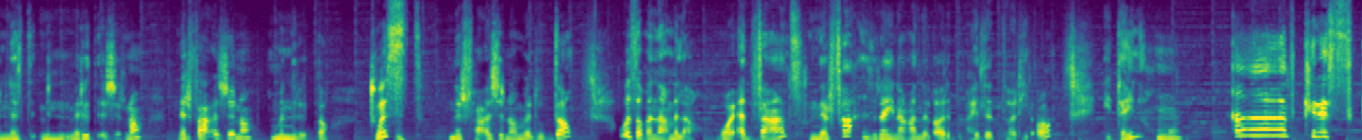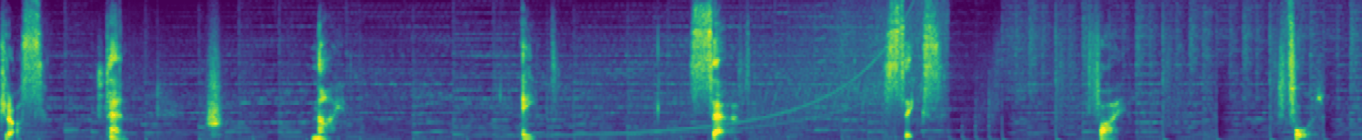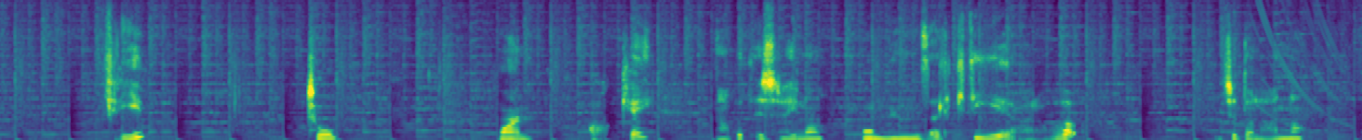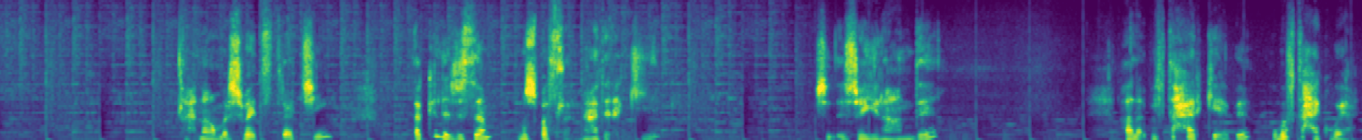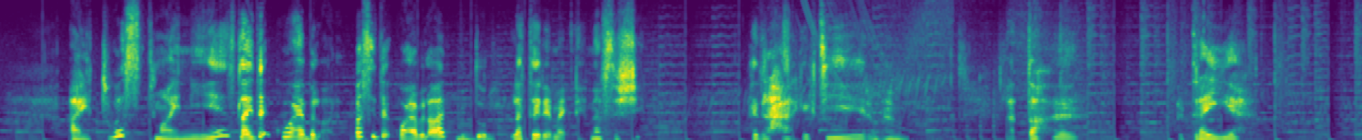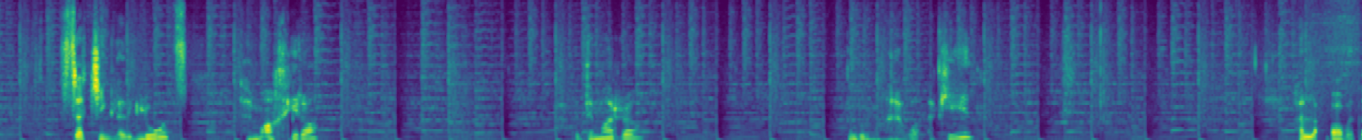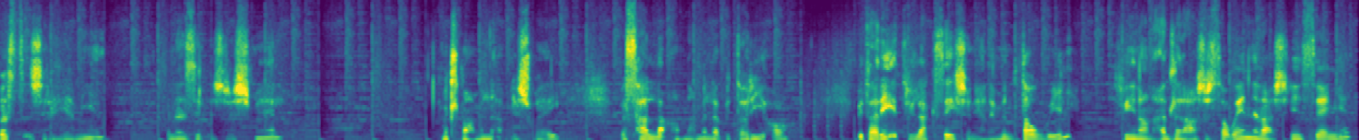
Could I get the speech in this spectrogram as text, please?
من منرد أجرنا نرفع أجرنا ومنردها. twist بنرفع أجرنا وبنردها وإذا بدنا نعملها more advanced بنرفع أجرينا عن الأرض بهيدي الطريقة. إيدينا هون. And criss cross 10 9 8 7 6 5 4 3 2 1 okay نهبط اجرينا ومننزل كتير. على رواق نشدهم لعنا نعمل شوية stretching لكل الجسم مش بس للمعدة أكيد. بشد اجري لعندي هلأ بفتح ركابي وبفتح كواعي. I twist my knees ليدق كوعي بالأرض. بس يدق كوعي بالأرض ببدل لتري ميلي نفس الشي. هيدي الحركة كتير مهمة. للظهر بتريح stretching للجلوتس للمؤخرة. بدي مرة. نقول مع رواق أكيد. هلأ بهبط بس إجري اليمين بنزل إجري الشمال. مثل ما عملنا قبل شوي. بس هلأ عم نعملها بطريقة بطريقة relaxation يعني بنطول فينا نعد للعشر ثواني لعشرين ثانية.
